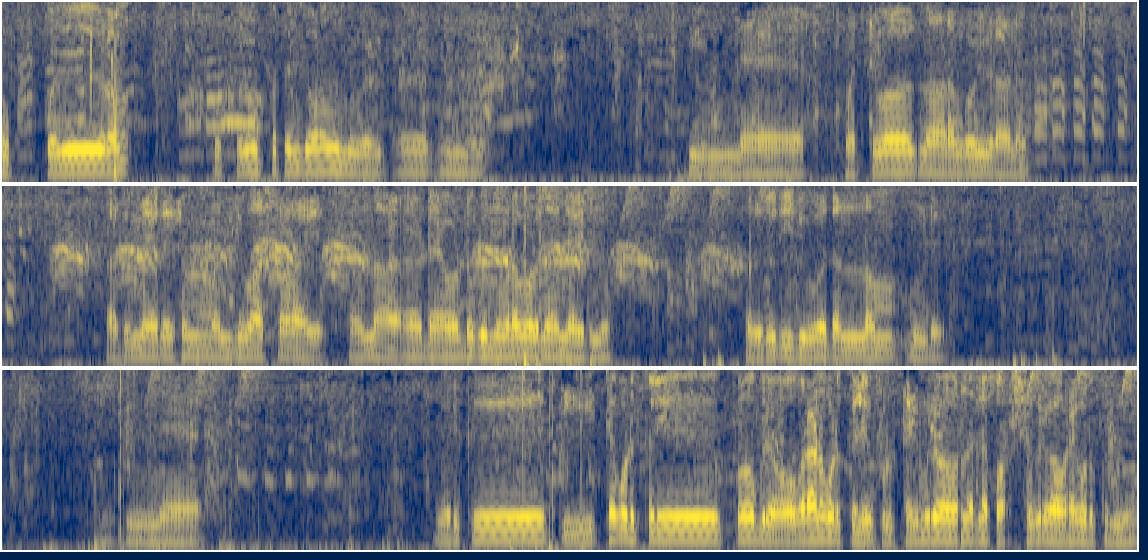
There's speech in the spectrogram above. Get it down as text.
മുപ്പതോളം മുപ്പത് മുപ്പത്തഞ്ചോളം കുഞ്ഞുങ്ങൾ ഉണ്ട്. പിന്നെ മറ്റു നാടൻ കോഴികളാണ്. അതും ഏകദേശം അഞ്ച് മാസത്തോളമായി അത് നാ- ഡേ ഓൾഡ് കുഞ്ഞുങ്ങളെ കൊടുന്നു തന്നെയായിരുന്നു. അതിലൊരു ഇരുപതെണ്ണം ഉണ്ട്. പിന്നെ ഇവർക്ക് തീറ്റ കൊടുക്കൽ ഇപ്പോൾ ഗ്രോവറാണ് കൊടുക്കൽ. ഫുൾ ടൈം ഗ്രോവർ എന്നല്ല കുറച്ച് ഗ്രോവറേ കൊടുക്കുള്ളൂ.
